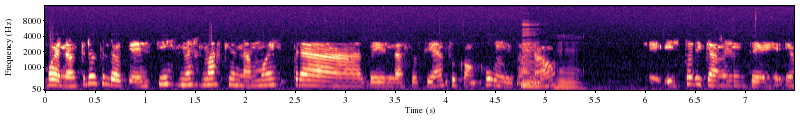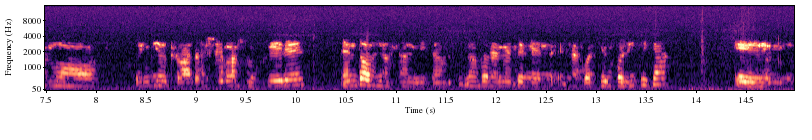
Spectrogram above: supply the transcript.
Bueno, creo que lo que decís no es más que una muestra de la sociedad en su conjunto, ¿no? Mm. Mm. Eh, históricamente hemos tenido que batallar las mujeres en todos los ámbitos, no solamente en, la cuestión política. Eh,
